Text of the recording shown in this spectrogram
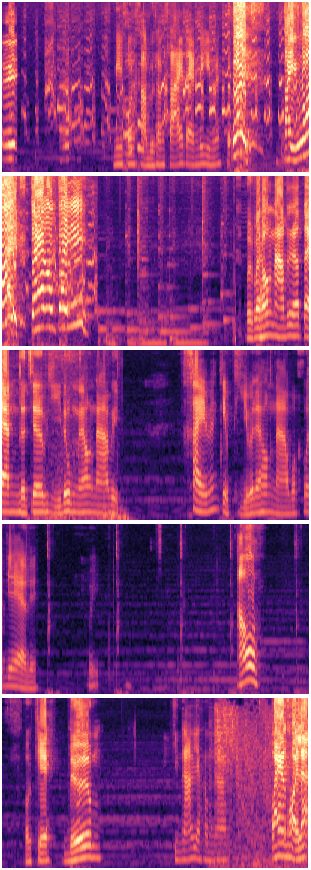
เอ้ย มีคนขับอยู่ทางซ้ายแตงได้ยินไหมเฮ้ยไปเว้ยแตงเอาไปดิเปิดไปห้องน้ำด้วยนะแตงเดี๋ยวเจอผีดุ้งในห้องน้ำอีกใครแม่งเก็บผีไว้ในห้องน้ำวะโคตรแย่เลยเฮ้ยเอาโอเคเดิม กินน้ำอยากทำงานไปกันถอยละ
